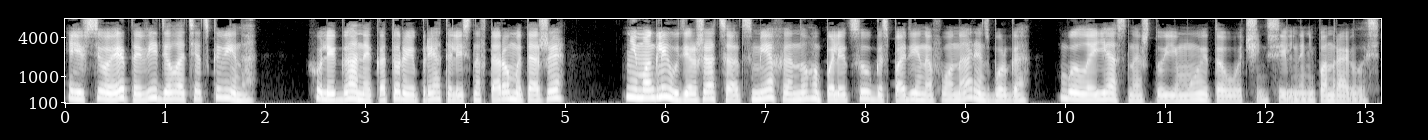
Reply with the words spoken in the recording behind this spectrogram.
И все это видел отец Квина. Хулиганы, которые прятались на втором этаже, не могли удержаться от смеха, но по лицу господина фон Аренсбурга было ясно, что ему это очень сильно не понравилось.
